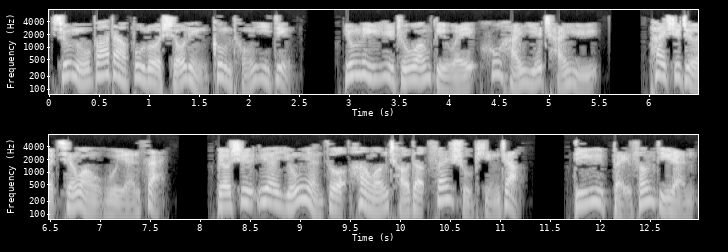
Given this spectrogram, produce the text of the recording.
匈奴八大部落首领共同议定，拥立日逐王比为呼韩邪单于，派使者前往五原塞，表示愿永远做汉王朝的藩属屏障，抵御北方敌人。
